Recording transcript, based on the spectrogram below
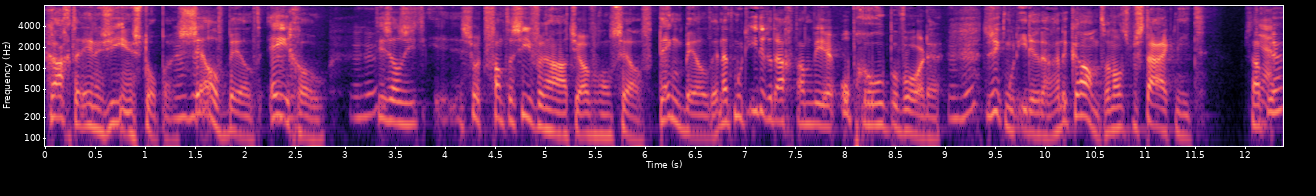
kracht en energie in stoppen. Mhm. Zelfbeeld, ego. Het is als iets, een soort fantasieverhaaltje over onszelf. Denkbeelden. En dat moet iedere dag dan weer opgeroepen worden. Dus ik moet iedere dag in de krant, want anders besta ik niet. Snap Ja. je?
